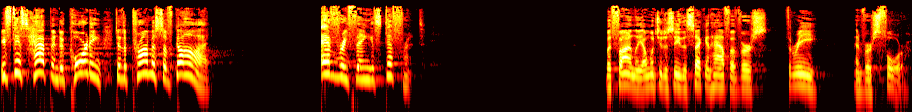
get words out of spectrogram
if this happened according to the promise of God, everything is different. But finally, I want you to see the second half of verse 3 and verse 4.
